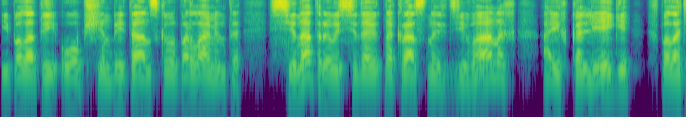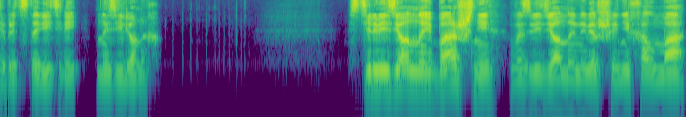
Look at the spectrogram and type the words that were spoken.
и палатой общин британского парламента сенаторы восседают на красных диванах, а их коллеги в палате представителей на зеленых. С телевизионной башни, возведенной на вершине холма,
